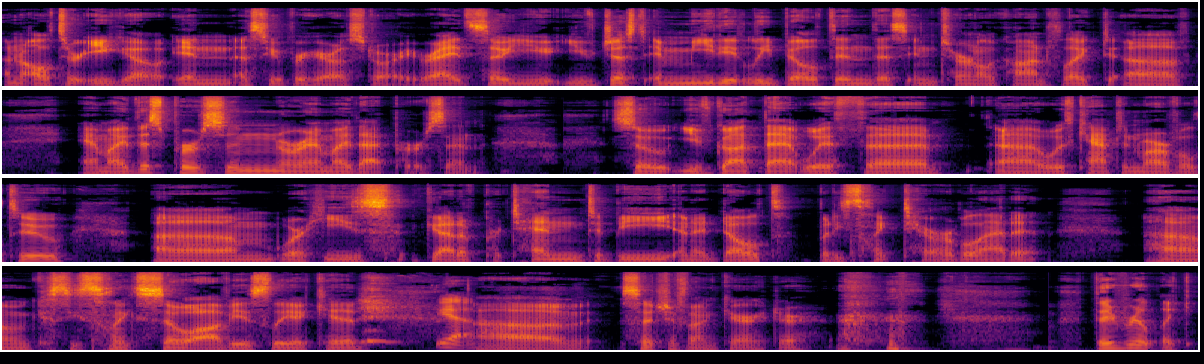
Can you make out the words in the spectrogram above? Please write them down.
an alter ego in a superhero story, right? So you you've just immediately built in this internal conflict of am I this person or am I that person? So you've got that with uh, uh, with Captain Marvel too, um, where he's got to pretend to be an adult, but he's like terrible at it because he's like so obviously a kid. Yeah. Um, such a fun character. they really like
